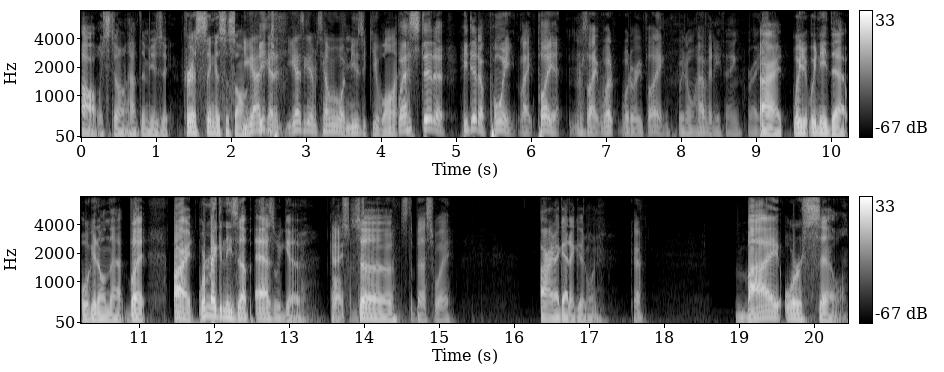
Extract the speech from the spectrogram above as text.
Oh, we still don't have the music. Chris, sing us a song. You guys got to you guys got to tell me what music you want. Wes did a he did a point like play it. And I was like, what what are we playing? We don't have anything right. All right, we we need that. We'll get on that. But all right, we're making these up as we go. Okay. Awesome. So, It's the best way. all right, I got a good one. Okay. Buy or sell.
